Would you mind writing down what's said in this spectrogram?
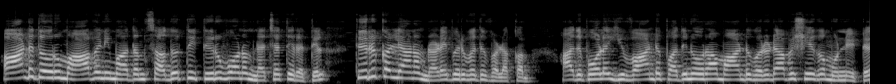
ஆண்டுதோறும் ஆவணி மாதம் சதுர்த்தி திருவோணம் நட்சத்திரத்தில் திருக்கல்யாணம் நடைபெறுவது வழக்கம். அதுபோல இவ்வாண்டு பதினோராம் ஆண்டு வருடாபிஷேகம் முன்னிட்டு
